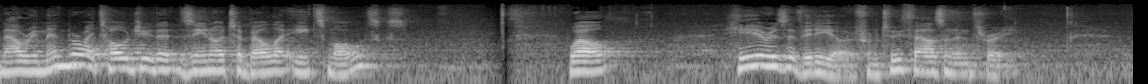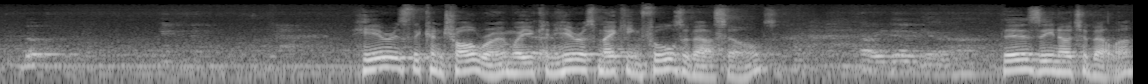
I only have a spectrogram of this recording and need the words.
Now, remember I told you that Xenoturbella eats mollusks? Well, here is a video from 2003. Here is the control room where you can hear us making fools of ourselves. There's Xenoturbella.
